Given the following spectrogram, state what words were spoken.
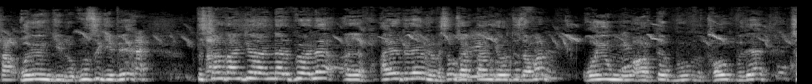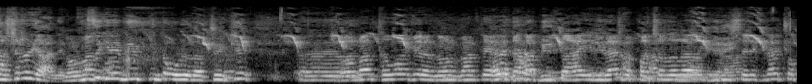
Tamam. Koyun gibi kuzu gibi. Dışarıdan görenler böyle e, ayırt edemiyor. Mesela uzaktan gördüğü zaman koyun mu artık bu tavuk mu diye şaşırır yani. Normal- Kuzu gibi büyüklüğünde oluyorlar çünkü. E, Normal tavuğa göre normalde Evet, daha evet. büyük, daha iriler ve paçalılar, yürüyüşleri falan çok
